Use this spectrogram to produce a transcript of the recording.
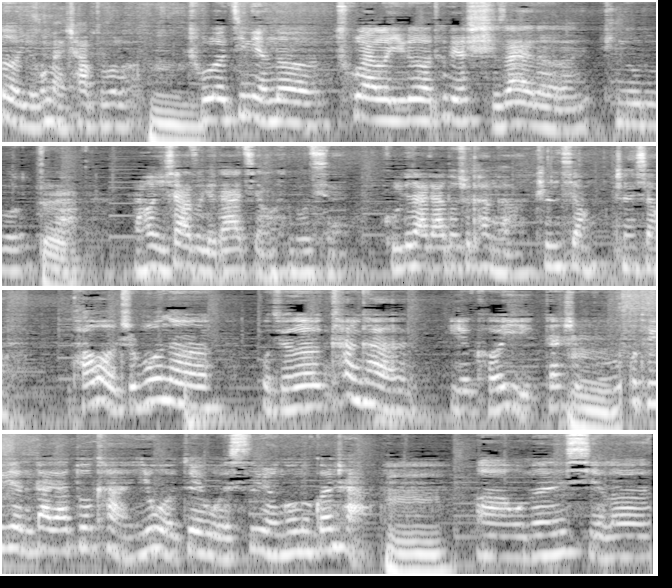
的也都买差不多了。嗯除了今年的出来了一个特别实在的拼多多，对吧？然后一下子给大家减了很多钱，鼓励大家都去看看，真香真香。淘宝直播呢，我觉得看看也可以，但是嗯不不推荐大家多看。以我对我司员工的观察，嗯啊、我们写了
